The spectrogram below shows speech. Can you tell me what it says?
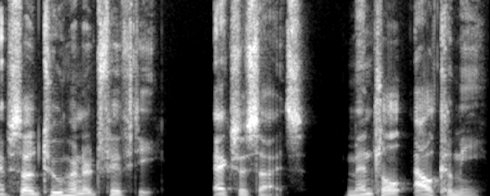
Episode 250 Exercise Mental Alchemy.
